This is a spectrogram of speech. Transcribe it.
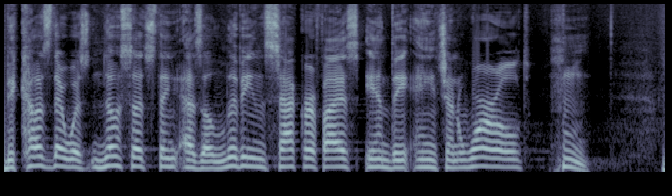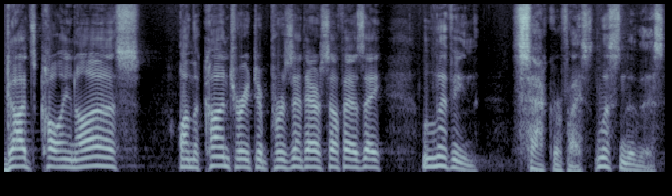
because there was no such thing as a living sacrifice in the ancient world, hmm, God's calling us, on the contrary, to present ourselves as a living sacrifice. Listen to this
